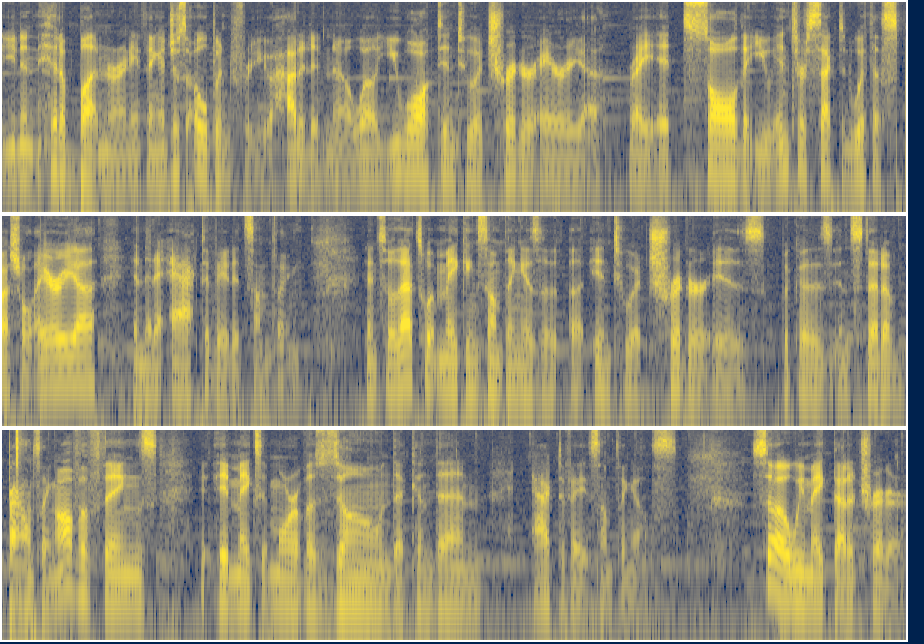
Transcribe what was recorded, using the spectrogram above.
you didn't hit a button or anything. It just opened for you. How did it know? Well, you walked into a trigger area, right? It saw that you intersected with a special area and then it activated something. And so that's what making something is a, a, into a trigger is because instead of bouncing off of things, it, it makes it more of a zone that can then activate something else. So we make that a trigger.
